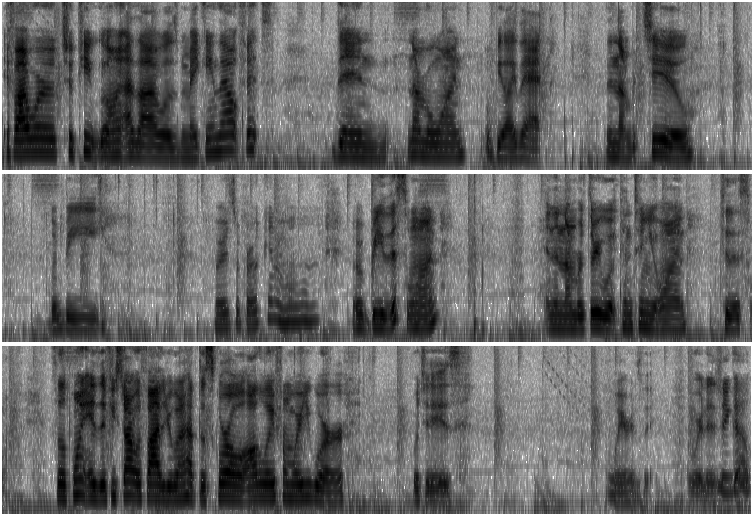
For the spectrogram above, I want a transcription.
if I were to keep going as I was making the outfits, then number one would be like that. Then number two would be where's the broken one? It would be this one. And then number three would continue on to this one. So the point is if you start with five, you're gonna have to scroll all the way from where you were, which is where is it? Where did she go?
